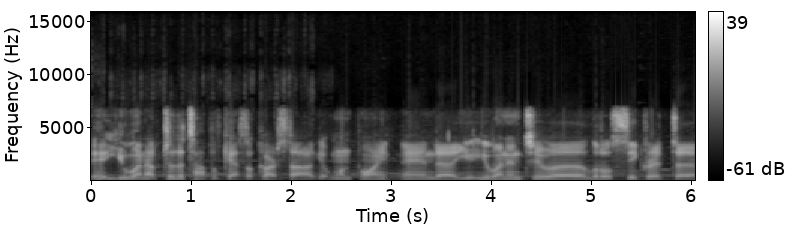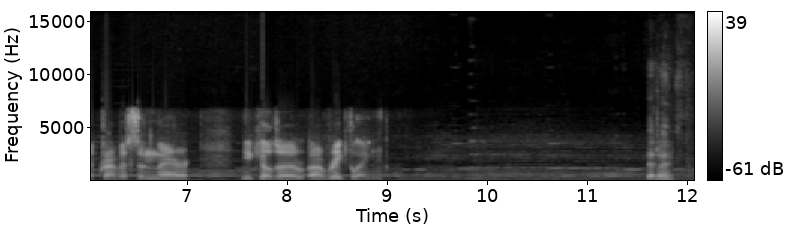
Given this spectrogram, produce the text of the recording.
eh, you went up to the top of Castle Karstaag at one point, and uh, you you went into a little secret uh, crevice in there. You killed a, a Riekling. Did I?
